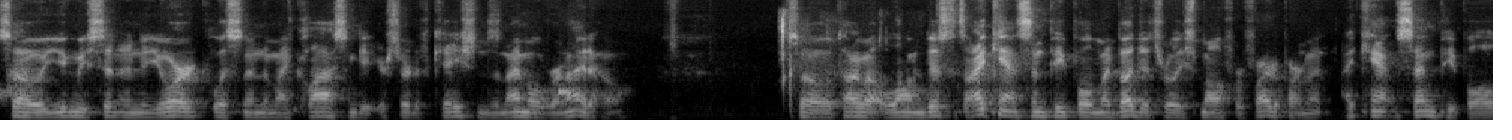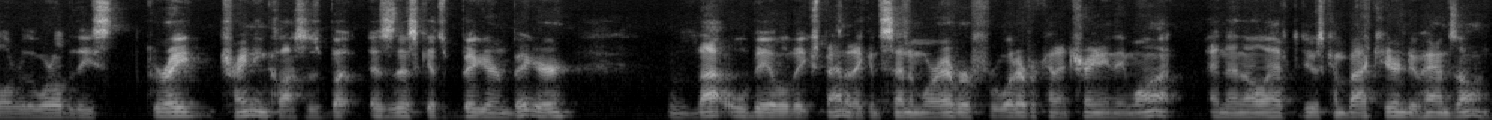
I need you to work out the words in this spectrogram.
So you can be sitting in New York listening to my class and get your certifications, and I'm over in Idaho. So talk about long distance. I can't send people. My budget's really small for fire department. I can't send people all over the world to these great training classes. But as this gets bigger and bigger, that will be able to be expanded. I can send them wherever for whatever kind of training they want, and then all I have to do is come back here and do hands on.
